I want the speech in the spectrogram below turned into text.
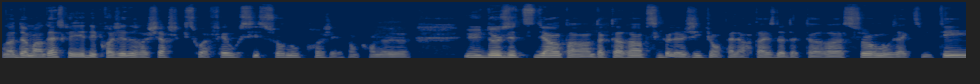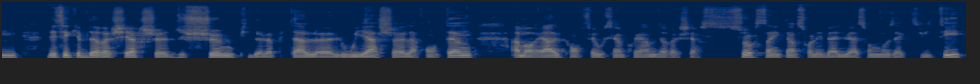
on a demandé à ce qu'il y ait des projets de recherche qui soient faits aussi sur nos projets. Donc on a eu deux étudiantes en doctorat en psychologie qui ont fait leur thèse de doctorat sur nos activités, des équipes de recherche du CHUM puis de l'hôpital Louis H. Lafontaine à Montréal qui ont fait aussi un programme de recherche sur cinq ans sur l'évaluation de nos activités.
